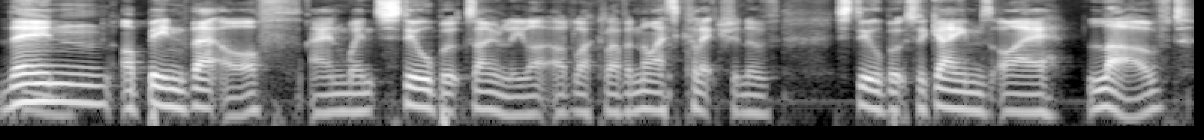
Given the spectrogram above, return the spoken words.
Then I binned that off and went steelbooks only. Like I'd like to have a nice collection of steelbooks for games I loved.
